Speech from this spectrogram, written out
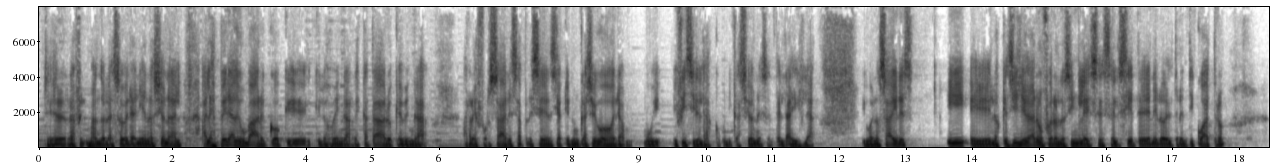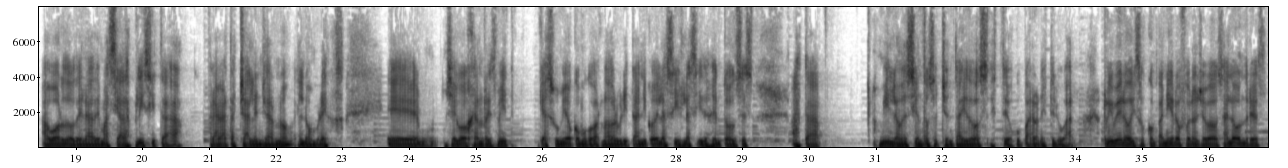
este, reafirmando la soberanía nacional, a la espera de un barco que, que los venga a rescatar o que venga a reforzar esa presencia que nunca llegó, eran muy difíciles las comunicaciones entre la isla y Buenos Aires, y eh, los que sí llegaron fueron los ingleses el 7 de enero del 34, a bordo de la demasiada explícita fragata Challenger, ¿no? El nombre. Eh, llegó Henry Smith, que asumió como gobernador británico de las islas y desde entonces hasta 1982 este, ocuparon este lugar. Rivero y sus compañeros fueron llevados a Londres,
